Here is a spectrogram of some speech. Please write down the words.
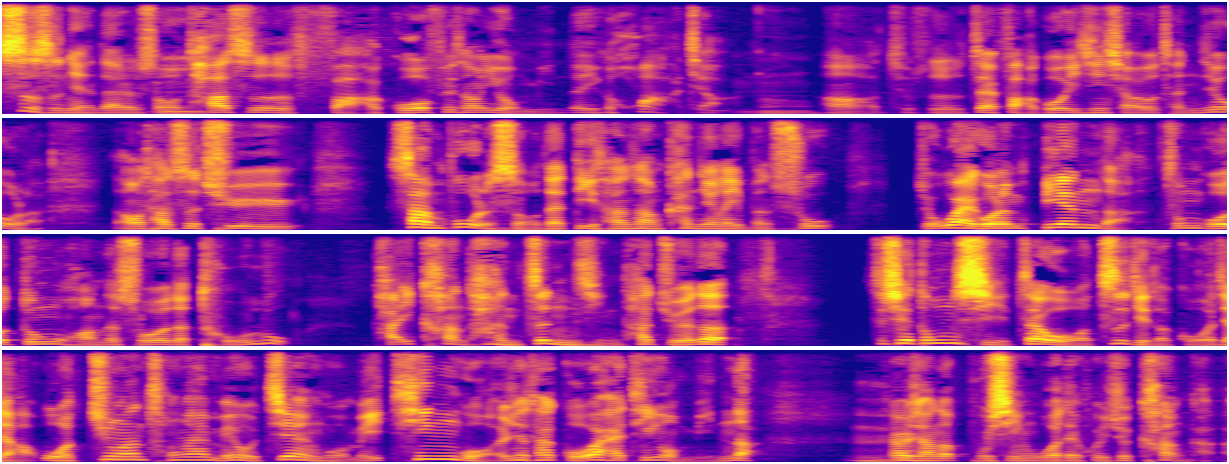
四十年代的时候，嗯他是法国非常有名的一个画家嗯啊，就是在法国已经小有成就了。然后他是去散步的时候，在地摊上看见了一本书，就外国人编的中国敦煌的所有的图录。他一看，他很震惊，他觉得这些东西在我自己的国家，我居然从来没有见过、没听过，而且他国外还挺有名的。嗯他就想到不行，我得回去看看。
